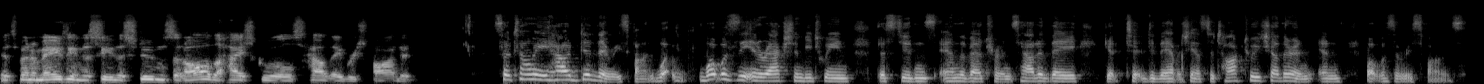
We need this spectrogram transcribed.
it's been amazing to see the students at all the high schools how they responded. So tell me, how did they respond? What what was the interaction between the students and the veterans? How did they get to? Did they have a chance to talk to each other? And and what was the response?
